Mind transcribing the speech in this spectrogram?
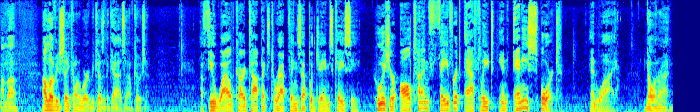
I'm. Uh, I love each day coming to work because of the guys that I'm coaching. A few wild card topics to wrap things up with James Casey. Who is your all time favorite athlete in any sport and why? Nolan Ryan.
